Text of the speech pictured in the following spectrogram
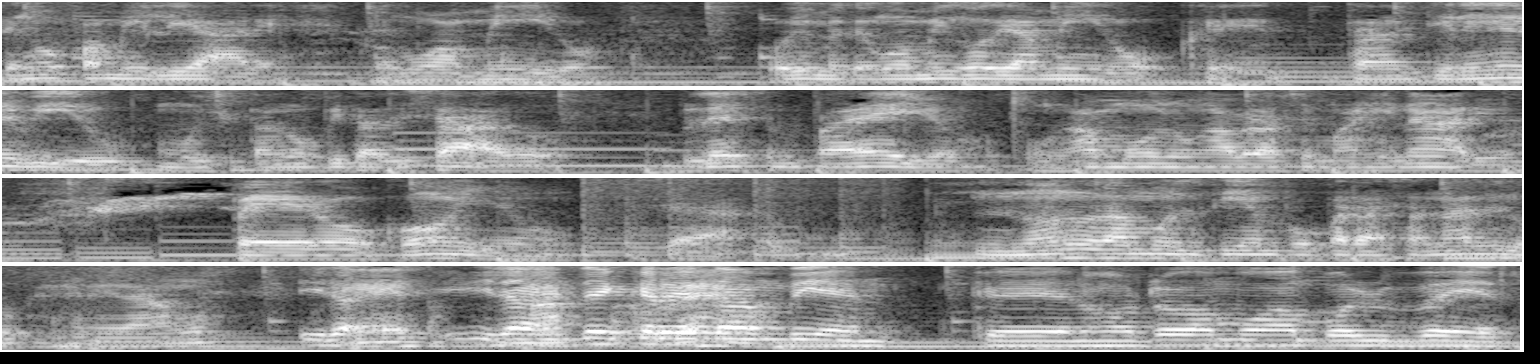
tengo familiares, tengo amigos. Oye, me tengo amigos de amigos que están- tienen el virus, muchos están hospitalizados. Blessing para ellos, un amor, un abrazo imaginario. Pero, coño, o sea, no nos damos el tiempo para sanar y lo que generamos Y la, es y la más gente cree también que nosotros vamos a volver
